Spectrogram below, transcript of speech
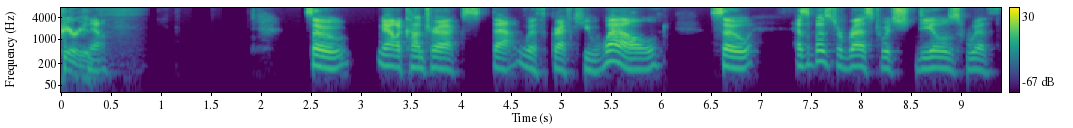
Period. Yeah. So now to contrast that with GraphQL. So as opposed to REST, which deals with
